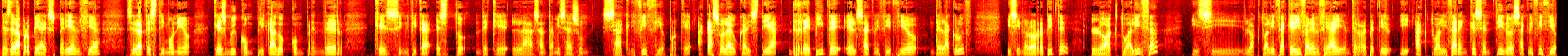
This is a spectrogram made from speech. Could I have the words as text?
Desde la propia experiencia se da testimonio que es muy complicado comprender qué significa esto de que la Santa Misa es un sacrificio, porque ¿acaso la Eucaristía repite el sacrificio de la cruz? Y si no lo repite, lo actualiza y si lo actualiza, ¿qué diferencia hay entre repetir y actualizar? ¿En qué sentido es sacrificio?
